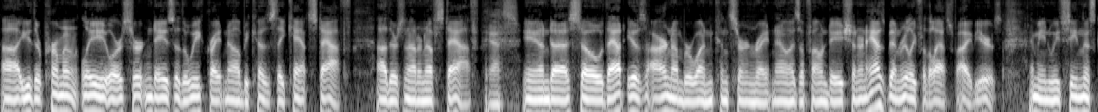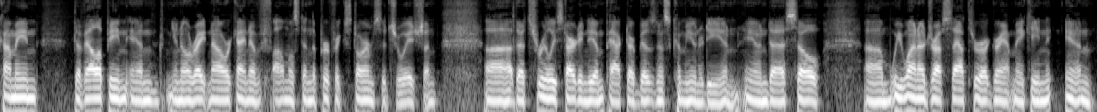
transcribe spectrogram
uh, either permanently or certain days of the week right now because they can't staff. Uh, there's not enough staff. Yes. And uh, so that is our number one concern right now as a foundation and has been really for the last five years. I mean, we've seen this coming developing, and you know, right now we're kind of almost in the perfect storm situation uh, that's really starting to impact our business community, and and uh, so um, we want to address that through our grant making, and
